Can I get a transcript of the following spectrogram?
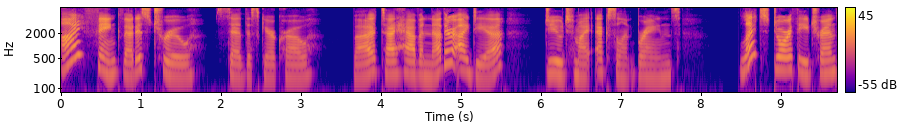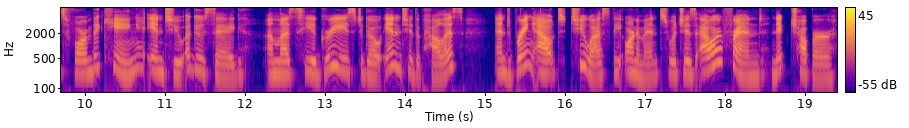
I think that is true, said the Scarecrow. But I have another idea, due to my excellent brains. Let Dorothy transform the king into a goose egg, unless he agrees to go into the palace and bring out to us the ornament which is our friend Nick Chopper,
